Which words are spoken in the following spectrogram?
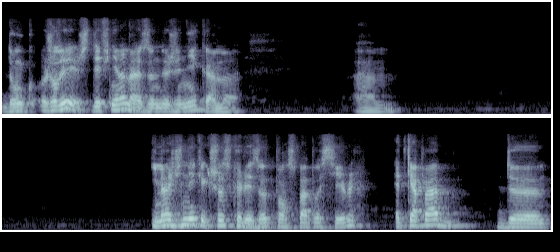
Donc aujourd'hui, je définirais ma zone de génie comme euh, imaginer quelque chose que les autres ne pensent pas possible, être capable de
